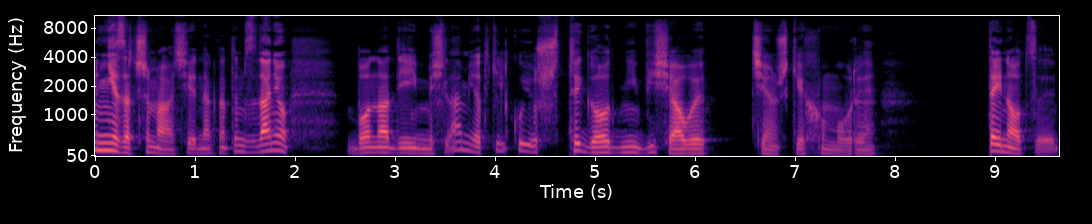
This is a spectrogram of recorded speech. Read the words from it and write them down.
Nie zatrzymała się jednak na tym zdaniu, bo nad jej myślami od kilku już tygodni wisiały ciężkie chmury. Tej nocy,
